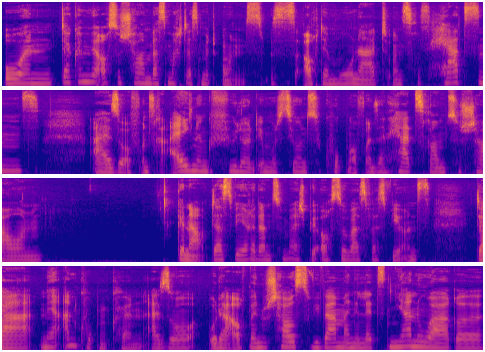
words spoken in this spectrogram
Und da können wir auch so schauen, was macht das mit uns. Es ist auch der Monat unseres Herzens, also auf unsere eigenen Gefühle und Emotionen zu gucken, auf unseren Herzraum zu schauen. Genau, das wäre dann zum Beispiel auch sowas, was wir uns da mehr angucken können. Also, oder auch wenn du schaust, wie waren meine letzten Januare,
